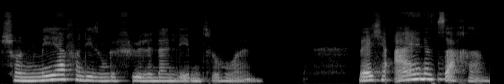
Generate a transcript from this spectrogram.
schon mehr von diesem Gefühl in dein Leben zu holen? Welche eine Sache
